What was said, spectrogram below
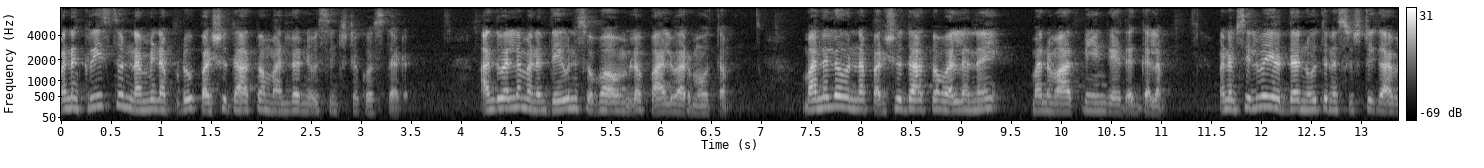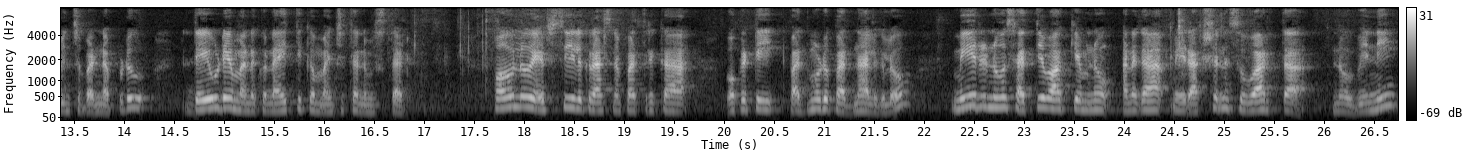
మనం క్రీస్తుని నమ్మినప్పుడు పరిశుద్ధాత్మ మనలో నివసించుటకు వస్తాడు అందువల్ల మనం దేవుని స్వభావంలో పాలువారం అవుతాం మనలో ఉన్న పరిశుద్ధాత్మ వల్లనే మనం ఆత్మీయంగా ఎదగలం. మనం సిలువ యొద్ద నూతన సృష్టి గావించబడినప్పుడు దేవుడే మనకు నైతిక మంచితనం ఇస్తాడు. పౌలు ఎఫ్సీలకు రాసిన పత్రిక ఒకటి పదమూడు పద్నాలుగులో మీరును సత్యవాక్యంను అనగా మీ రక్షణ సువార్త నువ్వు విని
